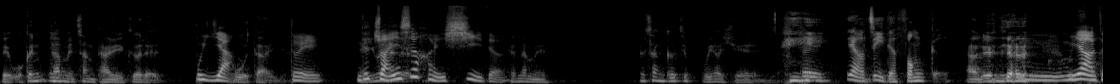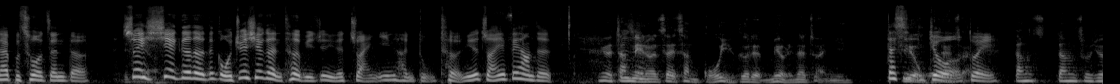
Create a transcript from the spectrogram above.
对，我跟他们唱台语歌的。不一样，不太一样。对，你的转音是很细的。看到没，要唱歌就不要学人家，对，要有自己的风格。啊，对对对。嗯，一样，还不错，真的。所以谢哥的那个，我觉得谢哥很特别，就是你的转音很独特，你的转音非常的。因为当年呢，在唱国语歌的，没有人在转音，但是你就对。当当初就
